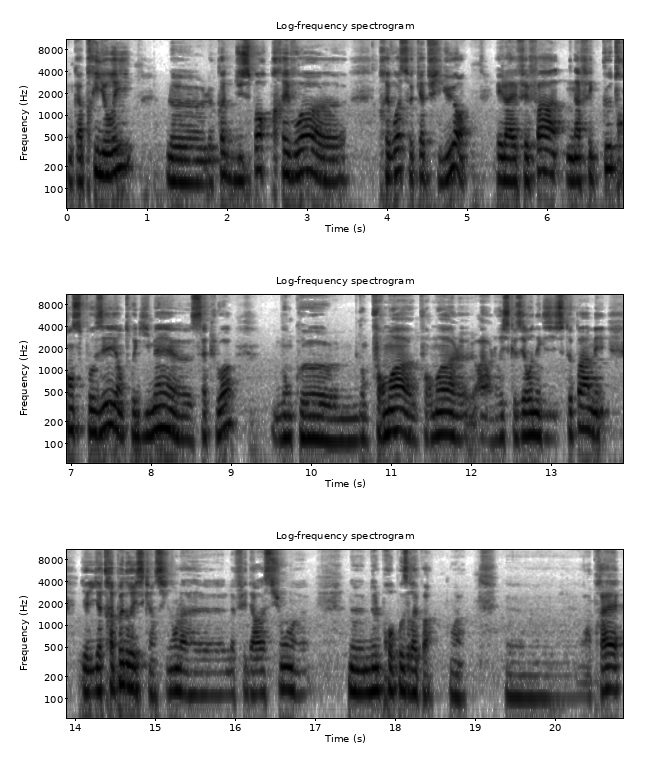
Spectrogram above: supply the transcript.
Donc a priori, le, Code du sport prévoit, prévoit ce cas de figure et la FFA n'a fait que transposer entre guillemets euh, cette loi. Donc, euh, donc pour moi, pour moi, le, risque zéro n'existe pas, mais il y, a très peu de risques. Hein, sinon, la, fédération ne, le proposerait pas. Voilà. après,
